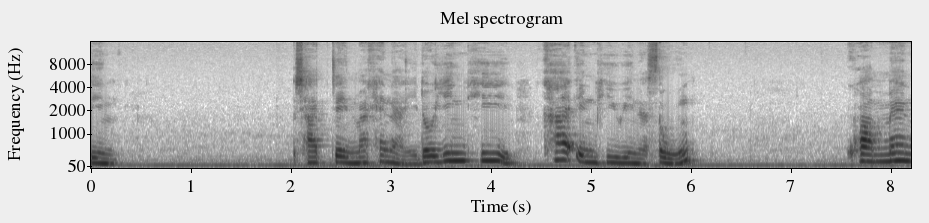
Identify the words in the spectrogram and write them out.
จริง ชัดเจนมากแค่ไหน โดยยิ่งที่ค่า NPV นี่ยสูง ความแม่น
